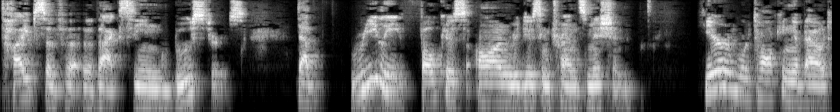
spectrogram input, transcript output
types of uh, vaccine boosters that really focus on reducing transmission. Here we're talking about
